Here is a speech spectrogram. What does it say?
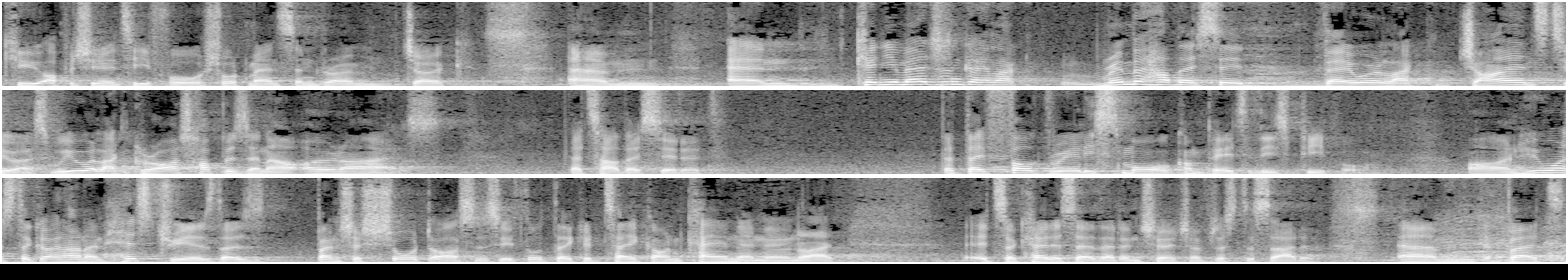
Cue opportunity for short man syndrome joke. Um, and can you imagine going like, remember how they said they were like giants to us? We were like grasshoppers in our own eyes. That's how they said it. That they felt really small compared to these people. Oh, and who wants to go down in history as those bunch of short asses who thought they could take on Canaan and like, it's okay to say that in church, I've just decided. Um, but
